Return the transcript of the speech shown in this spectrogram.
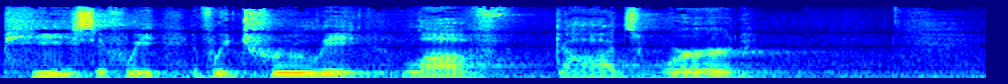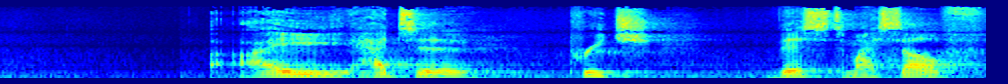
peace if we, if we truly love God's word. I had to preach this to myself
